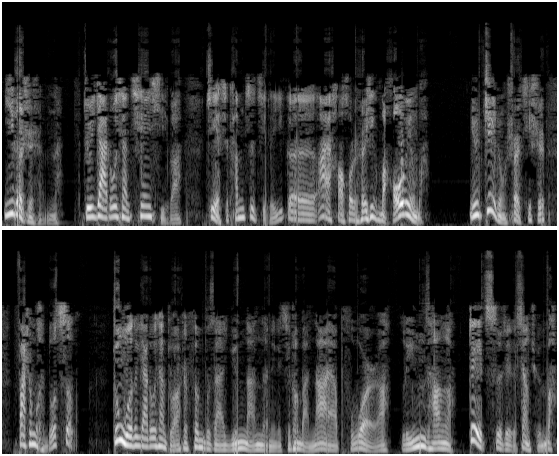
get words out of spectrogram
一个是什么呢？就是亚洲象迁徙吧，这也是他们自己的一个爱好或者说一个毛病吧，因为这种事儿其实发生过很多次了。中国的亚洲象主要是分布在云南的那个西双版纳呀、普洱啊、临沧啊，这次这个象群吧。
